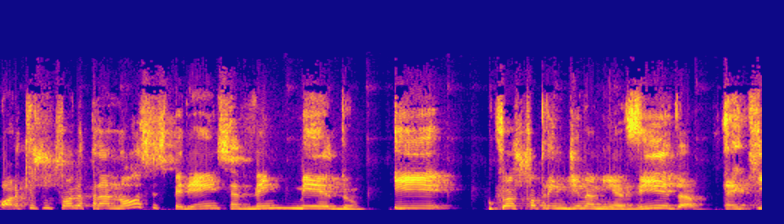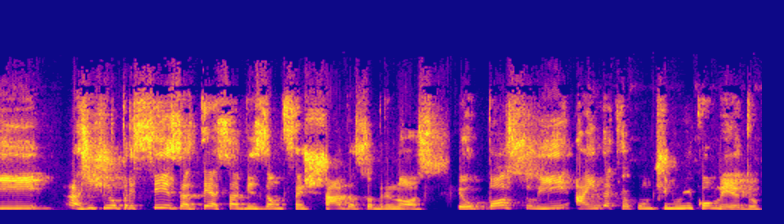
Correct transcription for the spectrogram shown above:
a hora que a gente olha para a nossa experiência, vem medo. E o que eu acho que eu aprendi na minha vida é que a gente não precisa ter essa visão fechada sobre nós. Eu posso ir ainda que eu continue com medo.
